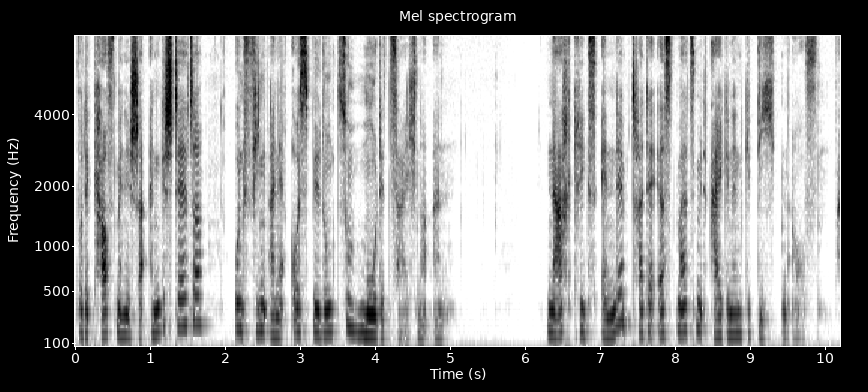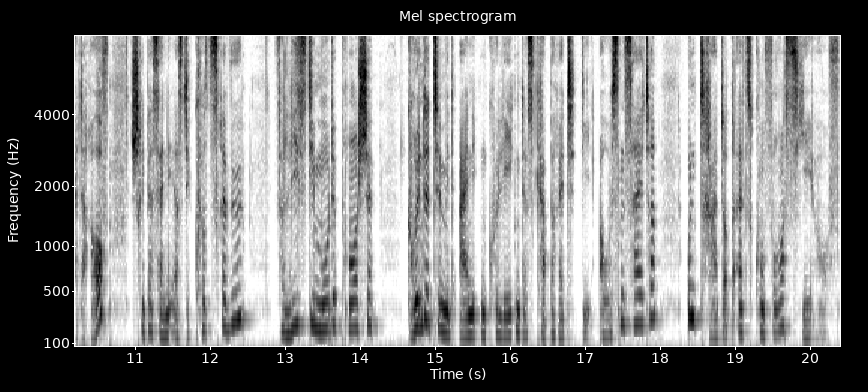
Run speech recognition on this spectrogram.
wurde kaufmännischer Angestellter und fing eine Ausbildung zum Modezeichner an. Nach Kriegsende trat er erstmals mit eigenen Gedichten auf. Bald darauf schrieb er seine erste Kurzrevue, verließ die Modebranche, gründete mit einigen Kollegen das Kabarett Die Außenseiter und trat dort als Konferencier auf.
